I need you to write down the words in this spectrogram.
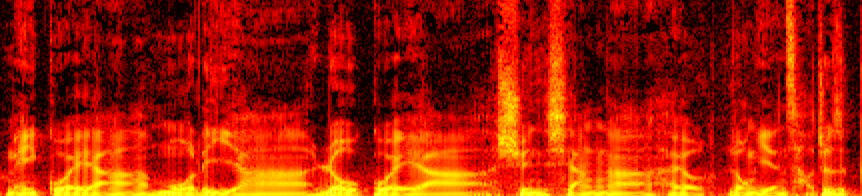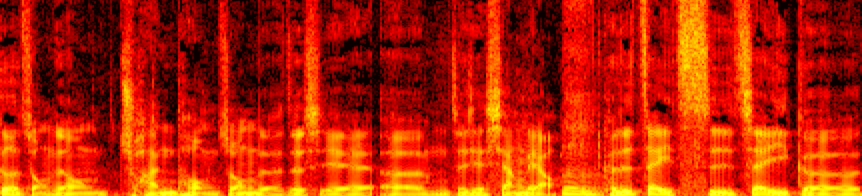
玫瑰啊、茉莉啊、肉桂啊、熏香啊，还有龙眼草，就是各种那种传统中的这些呃这些香料。嗯，可是这一次这一个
